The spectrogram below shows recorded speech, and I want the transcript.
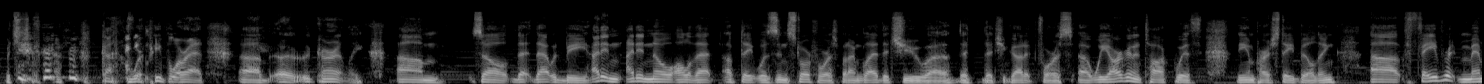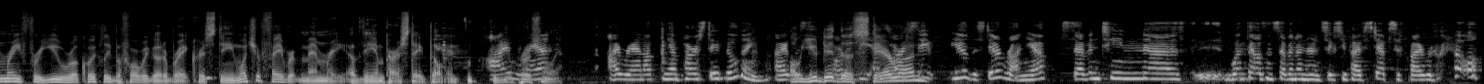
which is kind of, kind of where people are at uh, uh, currently. Um, so that that would be. I didn't I didn't know all of that update was in store for us, but I'm glad that you uh, that that you got it for us. Uh, we are going to talk with the Empire State Building. Uh, favorite memory for you, real quickly, before we go to break, Cristyne. What's your favorite memory of the Empire State Building? I personally. ran. I ran up the Empire State Building. I Oh, you did part the stair Empire run? State- yeah, the stair run. Yep, seventeen, uh, one thousand seven hundred sixty-five steps, if I recall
